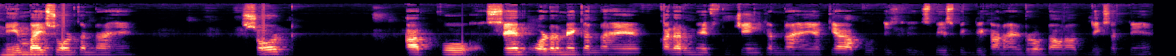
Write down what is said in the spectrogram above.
नेम वाइज शॉर्ट करना है। शॉर्ट आपको सेल ऑर्डर में करना है, कलर में चेंज करना है या क्या आपको स्पेसिफिक दिखाना है ड्रॉप डाउन आप देख सकते हैं।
